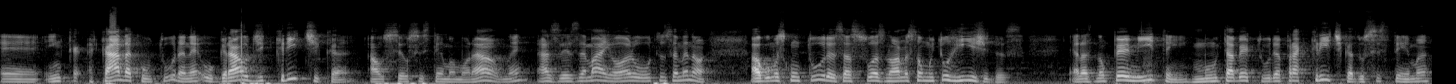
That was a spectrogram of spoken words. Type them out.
é, em cada cultura, né, o grau de crítica ao seu sistema moral, né, às vezes é maior, outros é menor. Algumas culturas, as suas normas são muito rígidas. Elas não permitem muita abertura para a crítica do sistema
